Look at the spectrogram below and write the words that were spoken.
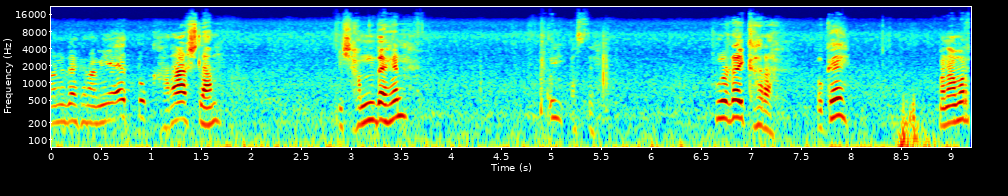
মানে দেখেন, আমি এত খারাপ আসলাম। এই সামনে দেখেন, ওই আস্তে। পুরোটাই খাড়া, ওকে? মানে আমার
